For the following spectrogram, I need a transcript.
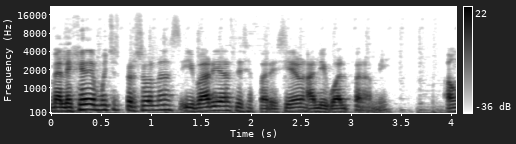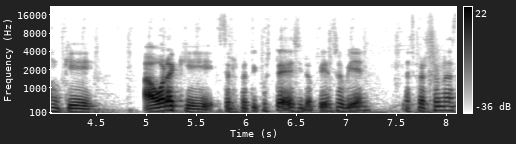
Me alejé de muchas personas y varias desaparecieron al igual para mí. Aunque ahora que se los platico a ustedes y lo pienso bien, Las personas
